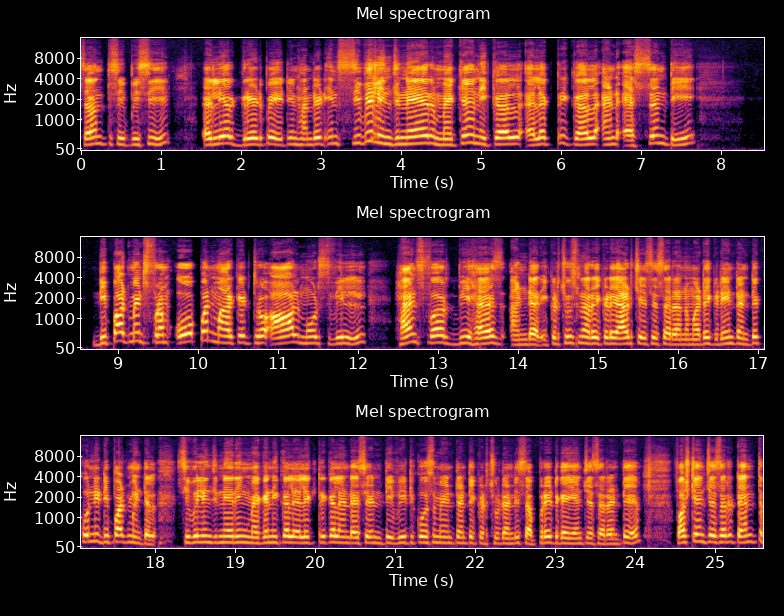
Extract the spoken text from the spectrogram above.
seventh CPC earlier grade pay eighteen hundred in civil engineer mechanical electrical and SNT departments from open market through all modes will henceforth be as under ఇక్కడ చూసినారా? ఇక్కడ యాడ్ చేసేసారు అన్నమాట. ఇక్కడ ఏంటంటే కొన్ని departmental civil engineering mechanical electrical and SNT వీటి కోసం ఏంటంటే ఇక్కడ చూడండి సపరేట్గా ఏం చేశారంటే ఫస్ట్ ఏం చేశారు? Tenth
